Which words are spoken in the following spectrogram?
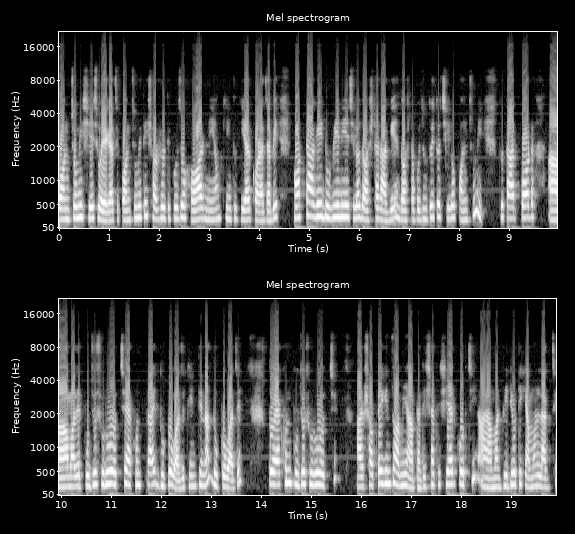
পঞ্চমী শেষ হয়ে গেছে। পঞ্চমীতেই সরস্বতী পুজো হওয়ার নিয়ম, কিন্তু কি আর করা যাবে? ঘরটা আগেই ডুবিয়ে নিয়েছিল দশটার আগে, দশটা পর্যন্তই তো ছিল পঞ্চমী। তো তারপর আমাদের পুজো শুরু হচ্ছে এখন প্রায় দুটো বাজে, তিনটে না, দুটো বাজে। তো এখন পুজো শুরু হচ্ছে। আর সবটাই কিন্তু আমি আপনাদের সাথে শেয়ার করছি। আর আমার ভিডিওটি কেমন লাগছে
